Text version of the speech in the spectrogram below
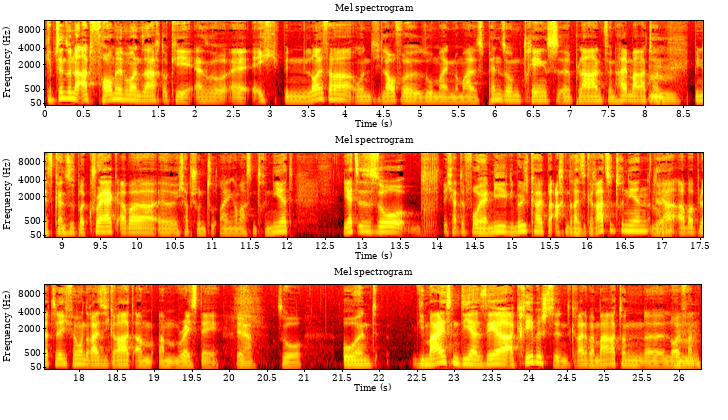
Gibt es denn so eine Art Formel, wo man sagt, okay, also äh, ich bin Läufer und ich laufe so mein normales Pensum, Trainingsplan für einen Halbmarathon. Bin jetzt kein super Crack, aber äh, ich habe schon einigermaßen trainiert. Jetzt ist es so, ich hatte vorher nie die Möglichkeit, bei 38 Grad zu trainieren, ja, Ja. aber plötzlich 35 Grad am, am Race Day. Ja. So. Und die meisten, die ja sehr akribisch sind, gerade bei Marathonläufern, Läufern,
